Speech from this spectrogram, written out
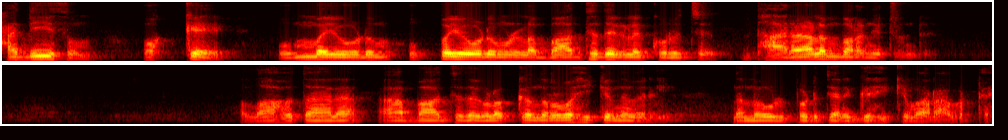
ഹദീസും ഒക്കെ ഉമ്മയോടും ഉപ്പയോടുമുള്ള ബാധ്യതകളെക്കുറിച്ച് ധാരാളം പറഞ്ഞിട്ടുണ്ട്. അള്ളാഹുതാല ആ ബാധ്യതകളൊക്കെ നിർവഹിക്കുന്നവരിൽ നമ്മെ ഉൾപ്പെടുത്തി അനുഗ്രഹിക്കുമാറാവട്ടെ.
